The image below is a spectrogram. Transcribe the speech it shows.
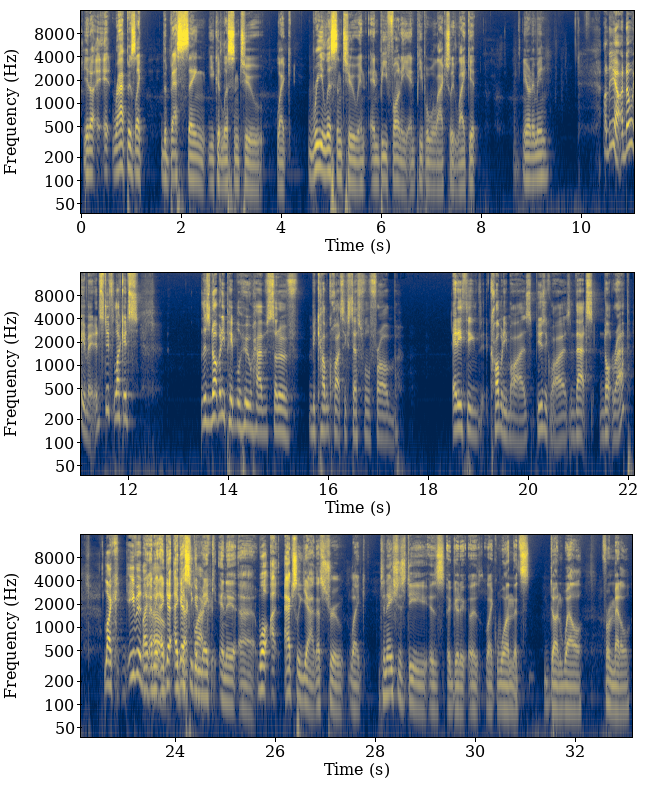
you know it, rap is like the best thing you could listen to like re-listen to and and be funny and people will actually like it. You know what I mean? Oh, yeah, I know what you mean. It's diff- like it's there's not many people who have sort of become quite successful from anything comedy wise, music wise, that's not rap. Like even Like I mean, I um, guess, I guess you can make in a uh, well, I, actually, yeah, that's true. Like Tenacious D is a good uh, like one that's done well for metal,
